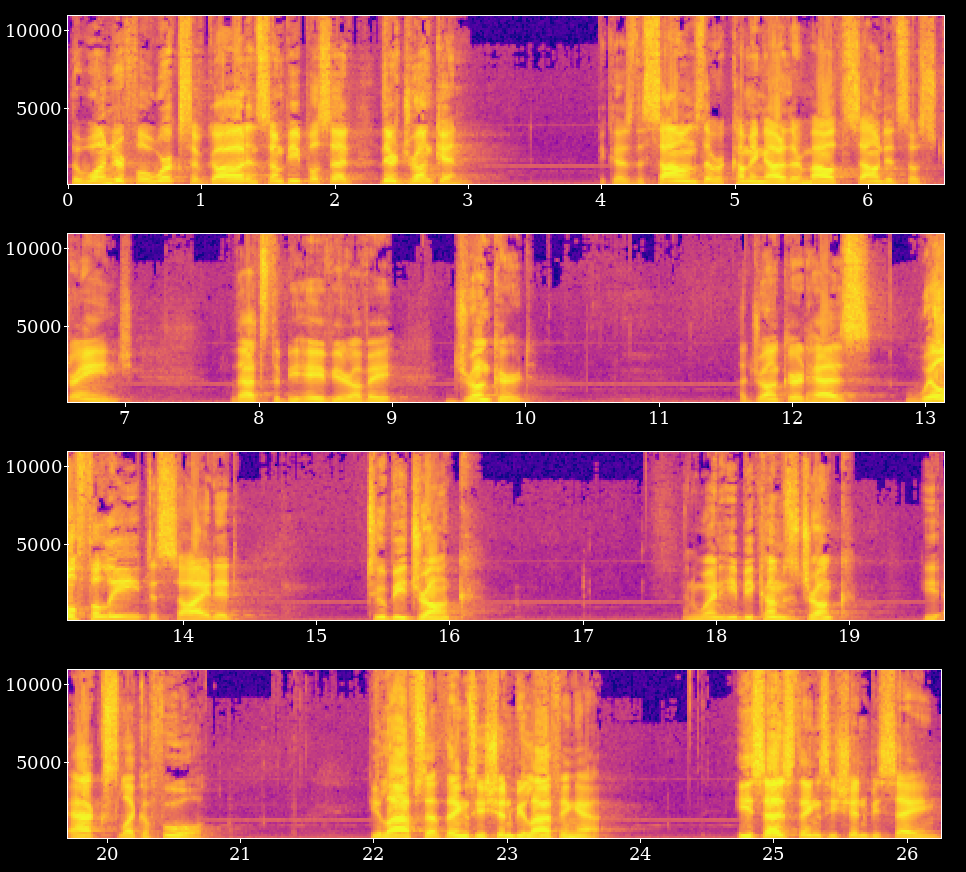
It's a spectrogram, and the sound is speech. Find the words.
the wonderful works of God, and some people said they're drunken because the sounds that were coming out of their mouth sounded so strange. That's the behavior of a drunkard. A drunkard has willfully decided to be drunk, and when he becomes drunk, he acts like a fool. He laughs at things he shouldn't be laughing at. He says things he shouldn't be saying.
